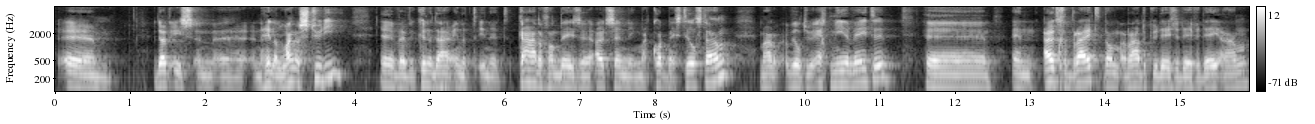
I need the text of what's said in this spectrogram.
eh, dat is een, uh, een hele lange studie. Uh, we, kunnen daar in het, in het kader van deze uitzending maar kort bij stilstaan. Maar wilt u echt meer weten en uitgebreid, dan raad ik u deze dvd aan.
